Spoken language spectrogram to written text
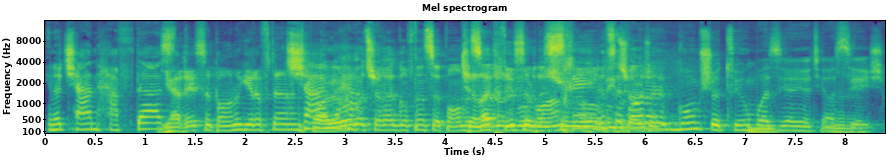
اینا چند هفته است؟ یقه سپاهانو گرفتن. چند آره هفته؟ چقدر گفتن سپاهان سختی خیلی سپاهان بیچاره. گم شد توی اون بازی های آسیاییش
